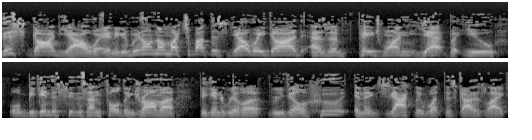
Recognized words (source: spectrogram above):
this God Yahweh. And again, we don't know much about this Yahweh God as of page one yet, but you will begin to see this unfolding drama begin to reveal, reveal who and exactly what this God is like.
